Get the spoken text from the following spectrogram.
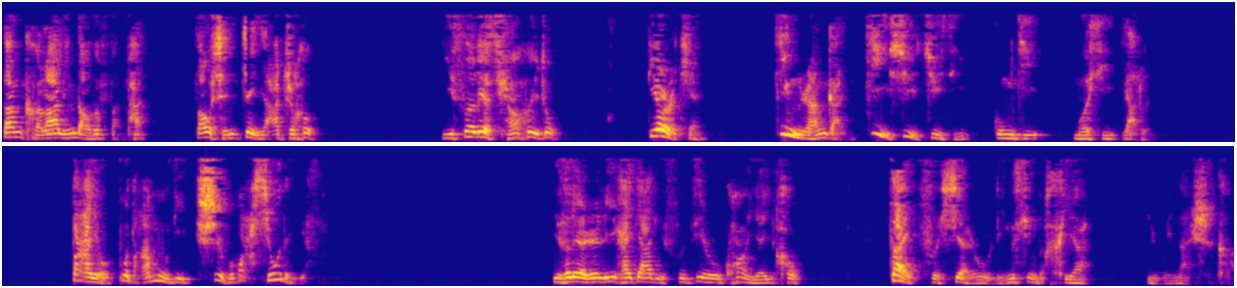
当可拉领导的反叛遭神镇压之后，以色列全会众第二天。竟然敢继续聚集攻击摩西亚伦，大有不达目的誓不罢休的意思。以色列人离开加底斯进入旷野以后，再次陷入灵性的黑暗与危难时刻。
